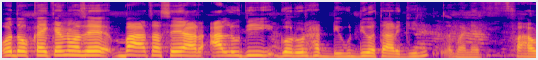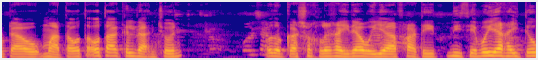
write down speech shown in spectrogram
ও দক্কা এখানে মাঝে ভাত আছে আর আলু দি গরুর হাড্ডি উড্ডি ওটা আর গিল মানে ফাওটাও মাথা ওটা ওটা আকিল রাঁধছন। দক্কা সকলে খাইরা বইয়া ফাটি নিচে বইয়া খাইতেও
